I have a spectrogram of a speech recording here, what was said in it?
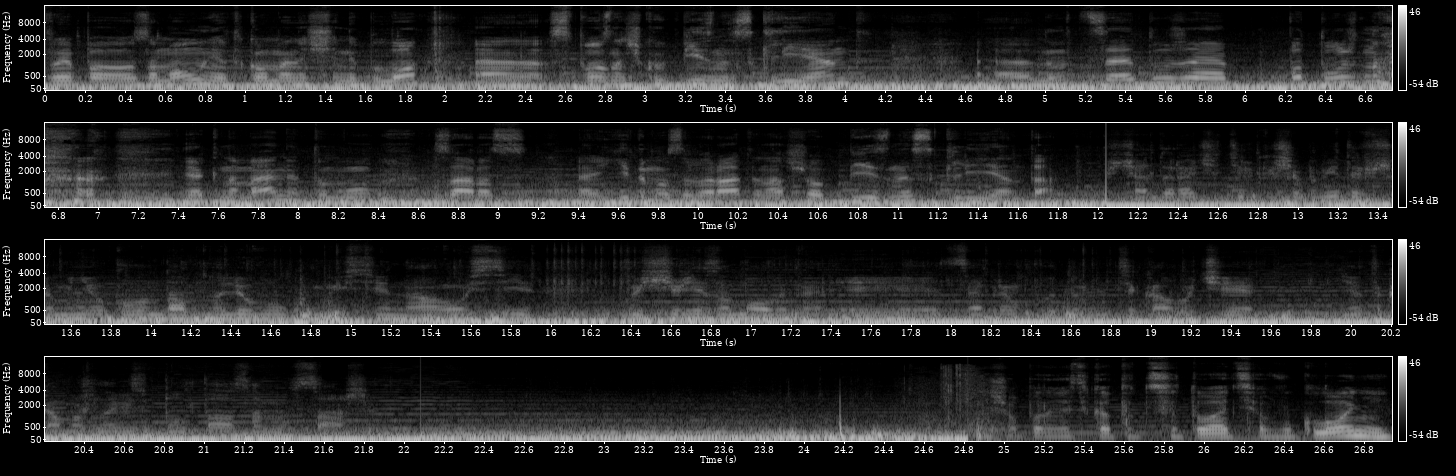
випало замовлення, такого в мене ще не було. Е, з позначкою бізнес-клієнт. Ну, це дуже потужно, як на мене. Тому зараз їдемо забирати нашого бізнес-клієнта. Ще, до речі, тільки що помітив, що мені уклон дав нульову комісію на усі вечірні замовлення. І це прям круто. Мені цікаво, чи є така можливість болта саме в Саші. Що подивитися, яка тут ситуація в уклоні.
